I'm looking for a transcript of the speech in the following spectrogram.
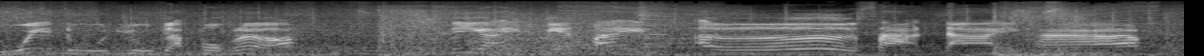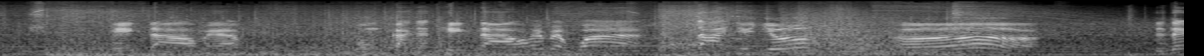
อุ้ยดูอยู่จับปกเลยเหรอ นี่ไงเปลี่ยนไป เออสะใจครับ เทคดาวไหมครับผมกะจะเทคดาวให้แบบว่าได้เยอะๆเออ จะได้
